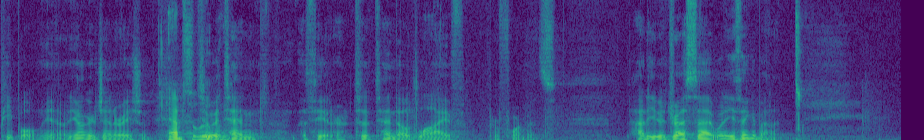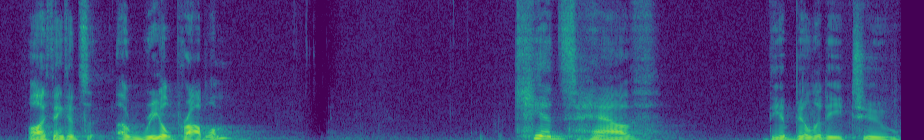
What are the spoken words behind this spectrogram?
people, you know, younger generation, Absolutely. to attend a theater, to attend a live performance. How do you address that? What do you think about it? Well, I think it's a real problem. Kids have the ability to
